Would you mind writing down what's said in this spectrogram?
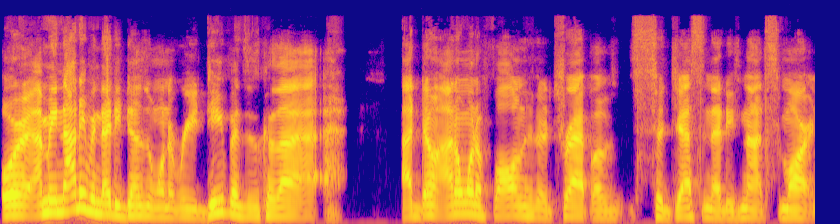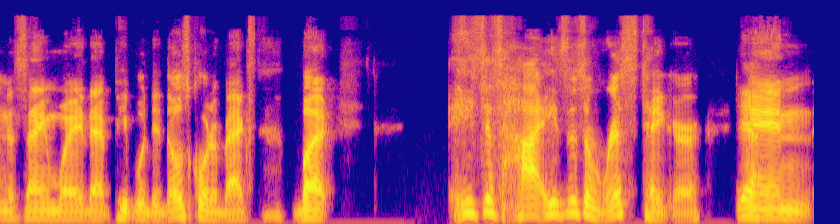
Or I mean, not even that he doesn't want to read defenses, because I I don't I don't want to fall into the trap of suggesting that he's not smart in the same way that people did those quarterbacks, but he's just high, he's just a risk taker. Yeah. And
